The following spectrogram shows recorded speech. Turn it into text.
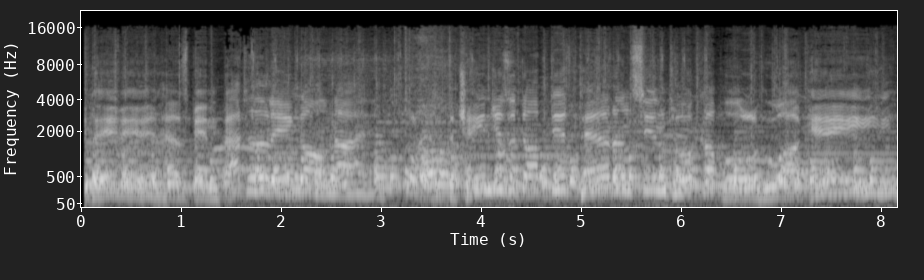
baby has been battling all night. The changes adopted parents into a couple who are gay.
